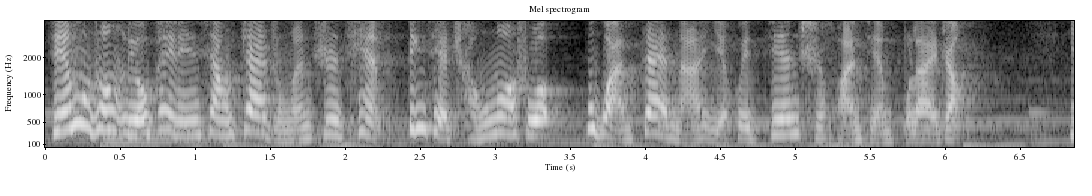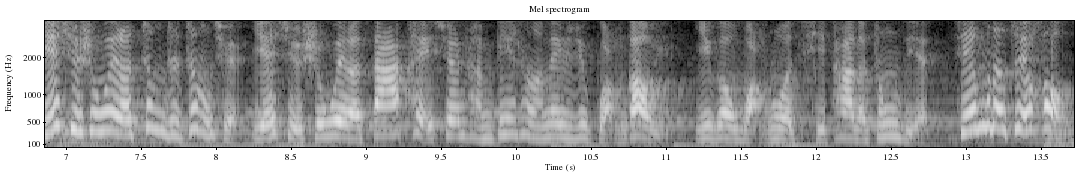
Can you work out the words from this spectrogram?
节目中，刘佩林向债主们致歉，并且承诺说，不管再难，也会坚持还钱不赖账。也许是为了政治正确，也许是为了搭配宣传片上的那句广告语，一个网络奇葩的终结。节目的最后，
